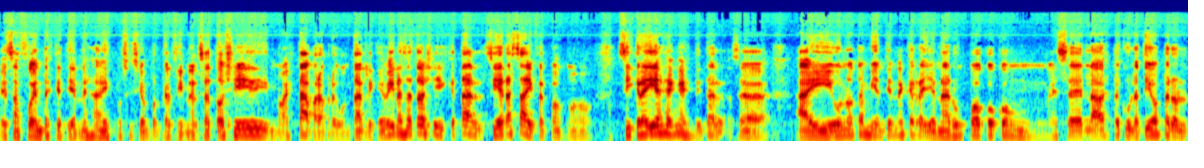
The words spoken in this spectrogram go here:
esas fuentes que tienes a disposición, porque al final Satoshi no está para preguntarle que mira Satoshi, ¿qué tal? Si era Cypherpunk o si creías en esto y tal. O sea, ahí uno también tiene que rellenar un poco con ese lado especulativo, pero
